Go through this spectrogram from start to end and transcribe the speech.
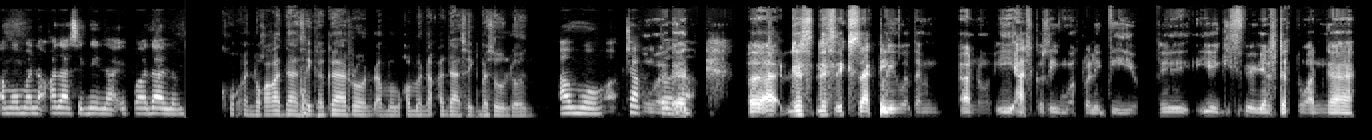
amo man nakadasig nila ipadalom. kung ano ka kadasig hagaron amo ka man nakadasig basulod Amo, Oh tsakto God. na. Uh, ah, that's, that's exactly what I'm, ano, i-ask ko sa imo actually. You, you experience that one nga,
